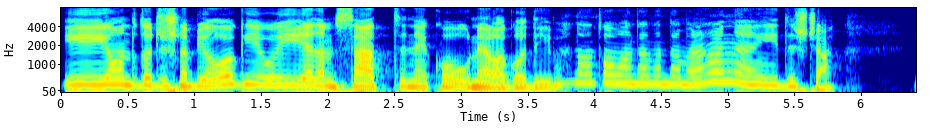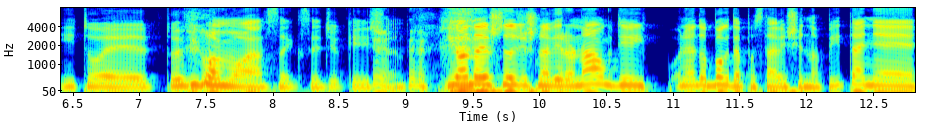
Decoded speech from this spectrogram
i onda dođeš na biologiju i jedan sat neko u nelagodi ideš ča. I to je, to je bila moja sex education. I onda još dođeš na vjeronauk gdje ih, ne do bog da postaviš jedno pitanje,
